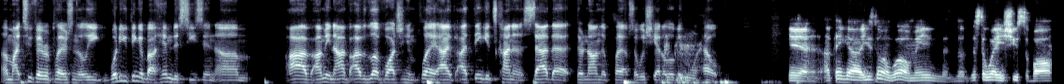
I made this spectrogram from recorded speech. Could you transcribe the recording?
uh, my two favorite players in the league. What do you think about him this season? Um, I, I mean, I, I love watching him play. I, I think it's kind of sad that they're not in the playoffs. I wish he had a little bit more help. Yeah, I think uh, he's doing well. I mean, the, just the way he shoots the ball,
